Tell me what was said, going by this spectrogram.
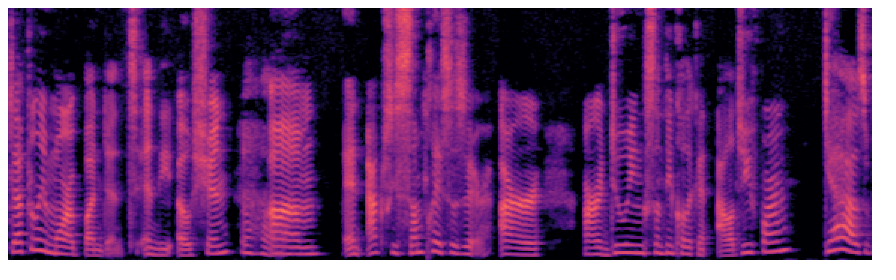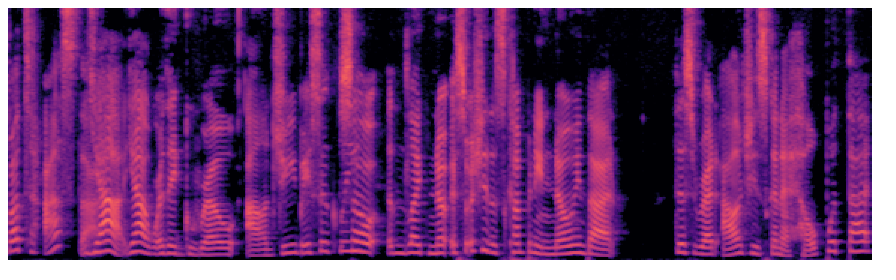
definitely more abundant in the ocean. uh-huh. Um, and actually, some places are are, are doing something called like an algae farm. Yeah, I was about to ask that. Yeah, yeah, where they grow algae basically. So, like, no, especially this company knowing that this red algae is going to help with that,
